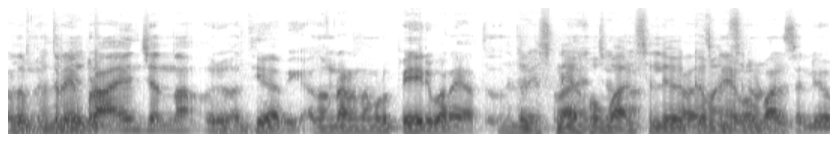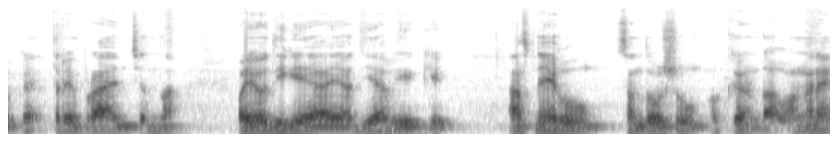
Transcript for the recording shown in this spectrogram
അതും ഇത്രയും പ്രായം ചെന്ന ഒരു അധ്യാപിക. അതുകൊണ്ടാണ് നമ്മൾ പേര് പറയാത്തത്. സ്നേഹവും വാത്സല്യവും ഒക്കെ സ്നേഹവും വാത്സല്യമൊക്കെ ഇത്രയും പ്രായം ചെന്ന വയോധികയായ അധ്യാപികയ്ക്ക് ആ സ്നേഹവും സന്തോഷവും ഒക്കെ ഉണ്ടാവും. അങ്ങനെ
